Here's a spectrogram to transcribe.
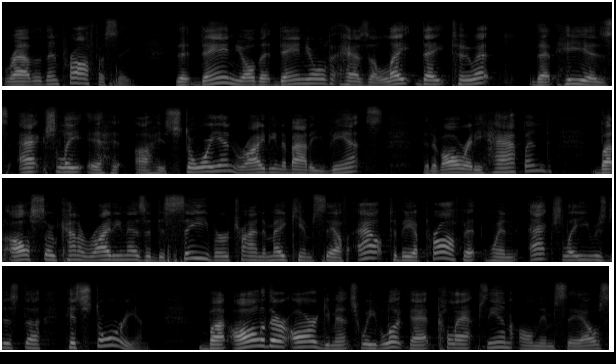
rather than prophecy. That Daniel, that Daniel has a late date to it, that he is actually a, a historian writing about events that have already happened, but also kind of writing as a deceiver, trying to make himself out to be a prophet when actually he was just a historian. But all of their arguments we've looked at collapse in on themselves.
